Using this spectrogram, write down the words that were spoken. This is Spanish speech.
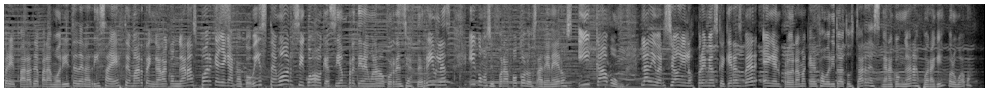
prepárate para morirte de la risa este martes en Gana con Ganas porque llega Cacovis, Temor, Cicuajo, que siempre tienen unas ocurrencias terribles y como si fuera poco los areneros y Kabum. La diversión y los premios que quieres ver en el programa que es el favorito de tus tardes. Gana con Ganas por aquí, por guapa.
